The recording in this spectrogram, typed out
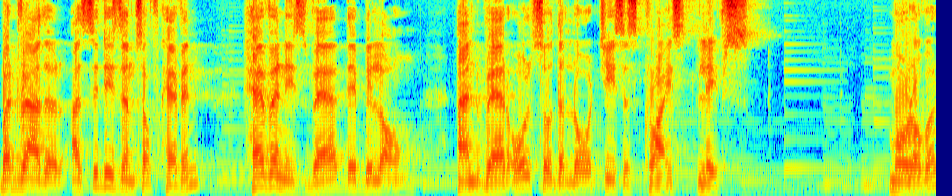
but rather as citizens of heaven. Heaven is where they belong and where also the Lord Jesus Christ lives. Moreover,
